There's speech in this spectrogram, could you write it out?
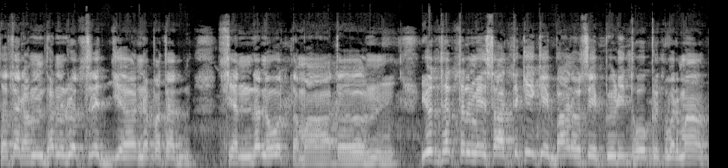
ससरम धनुरुत्सृज्य न पतनोत्तमात युद्धस्थल में सात्विकी के बाणों से पीड़ित हो कृतवर्मा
